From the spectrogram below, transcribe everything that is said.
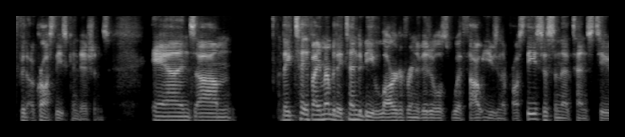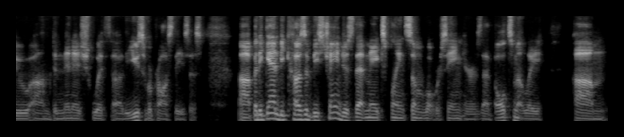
for the, across these conditions. And um, they t- if I remember, they tend to be larger for individuals without using the prosthesis, and that tends to um, diminish with uh, the use of a prosthesis. Uh, but again, because of these changes, that may explain some of what we're seeing here. Is that ultimately, um,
